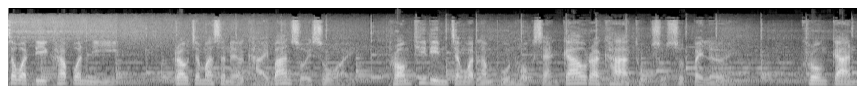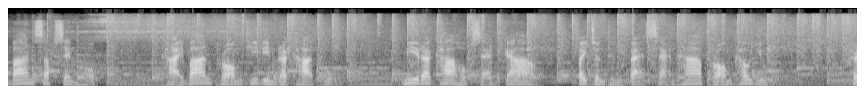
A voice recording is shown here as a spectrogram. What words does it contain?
สวัสดีครับวันนี้ เราจะมาเสนอขายบ้านสวยๆ พร้อมที่ดินจังหวัดลำพูน609ราคาถูกสุดๆ ไปเลย โครงการบ้านซับเซน 6 ขายบ้านพร้อมที่ดินราคาถูก มีราคา609ไปจนถึง805พร้อมเข้าอยู่ เคร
